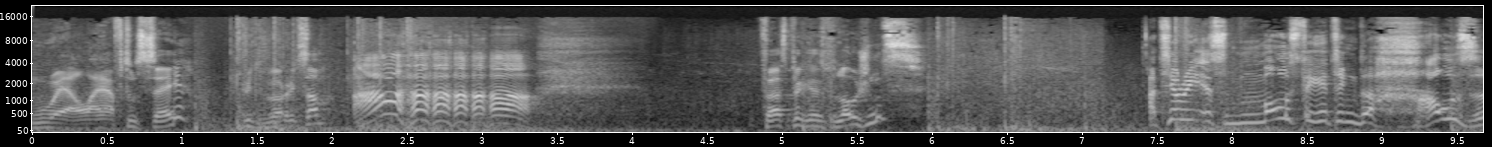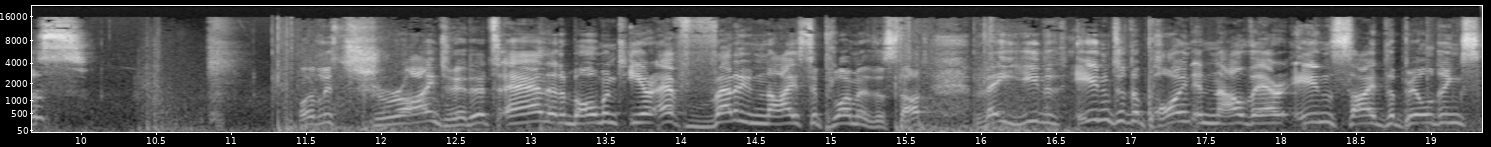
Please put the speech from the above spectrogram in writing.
well, I have to say. A bit worrisome. Ah! First big explosions. Artillery is mostly hitting the houses. Or at least trying to hit it. And at the moment, ERF, very nice deployment at the start. They yeeted into the point and now they're inside the buildings.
